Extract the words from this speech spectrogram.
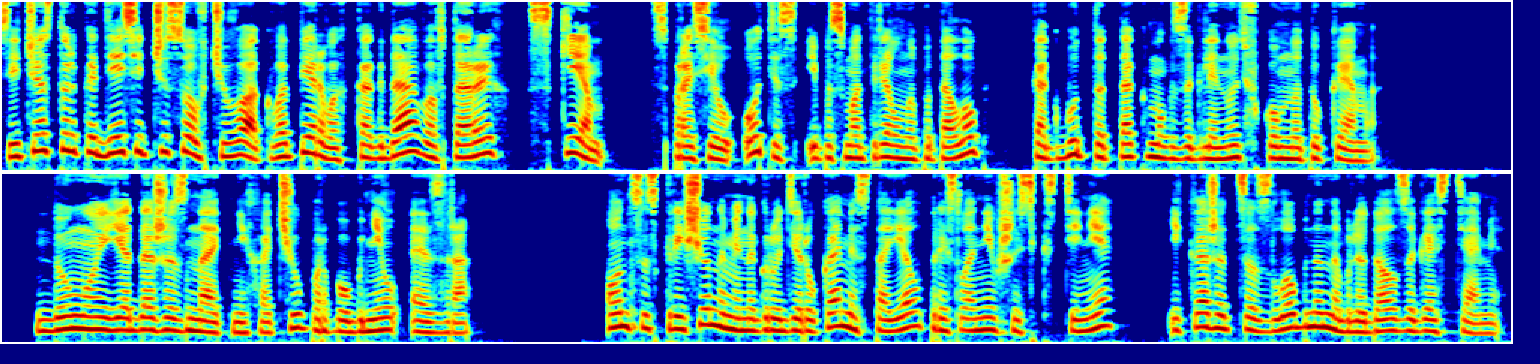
«Сейчас только десять часов, чувак. Во-первых, когда? Во-вторых, с кем?» — спросил Отис и посмотрел на потолок, как будто так мог заглянуть в комнату Кэма. «Думаю, я даже знать не хочу», — пробубнил Эзра. Он со скрещенными на груди руками стоял, прислонившись к стене, и, кажется, злобно наблюдал за гостями.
